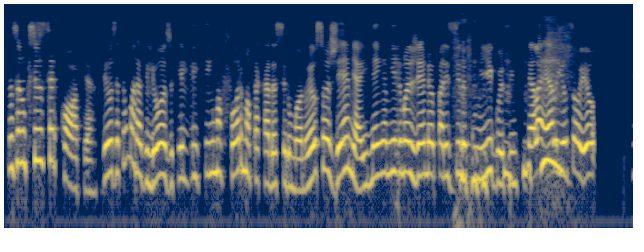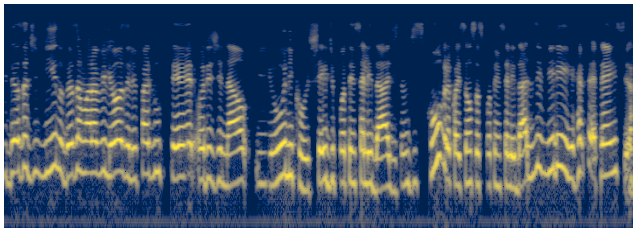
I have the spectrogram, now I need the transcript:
Então você não precisa ser cópia. Deus é tão maravilhoso que ele tem uma forma para cada ser humano. Eu sou gêmea e nem a minha irmã gêmea é parecida comigo, assim, ela é ela e eu sou eu. E Deus é divino, Deus é maravilhoso, ele faz um ser original e único, cheio de potencialidade. Então descubra quais são suas potencialidades e vire referência.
